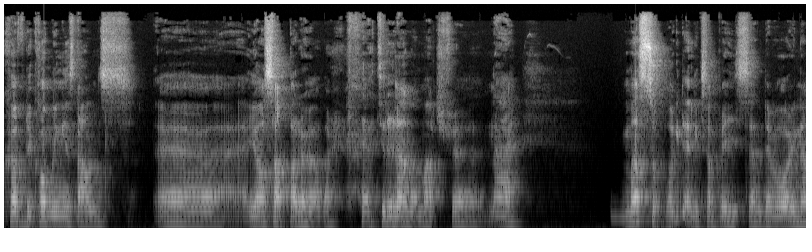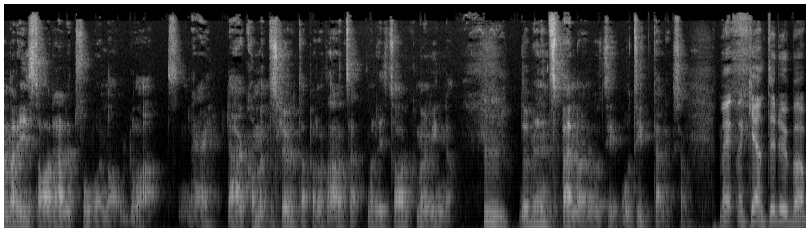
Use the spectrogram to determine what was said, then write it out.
Skövde kom ingenstans. Eh, jag sappar över till en annan match. För, nej man såg det liksom på isen. Det var ju när Mariestad hade 2-0 då att nej, det här kommer inte sluta på något annat sätt. Mariestad kommer vinna. Mm. Då blir det inte spännande att, att titta liksom. Men, men, kan inte du bara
